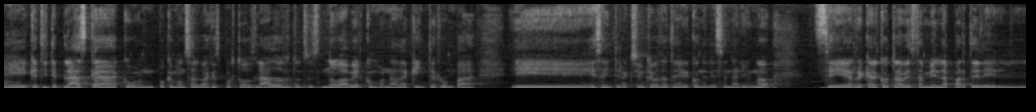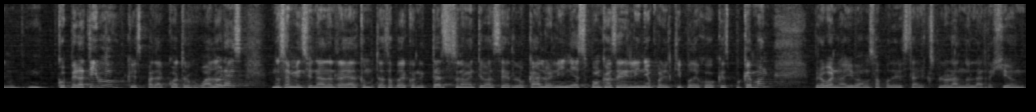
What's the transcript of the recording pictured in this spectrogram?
eh, que a ti te plazca, con Pokémon salvajes por todos lados. Entonces no va a haber como nada que interrumpa eh, esa interacción que vas a tener con el escenario, ¿no? Se recalcó otra vez también la parte del cooperativo, que es para cuatro jugadores. No se ha mencionado en realidad cómo te vas a poder conectar, si solamente va a ser local o en línea. Supongo que va a ser en línea por el tipo de juego que es Pokémon. Pero bueno, ahí vamos a poder estar explorando la región,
